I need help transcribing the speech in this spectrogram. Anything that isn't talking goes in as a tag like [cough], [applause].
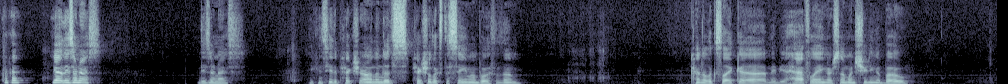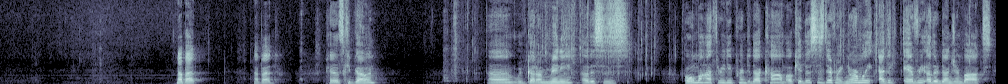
Okay. Yeah, these are nice. These are nice. You can see the picture on them. This picture looks the same on both of them. Kind of looks like uh, maybe a halfling or someone shooting a bow. Not bad. Not bad. Okay, let's keep going. Um, we've got our mini. Oh, this is Omaha3dprinted.com. Okay, this is different. Normally, I think every other dungeon box,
